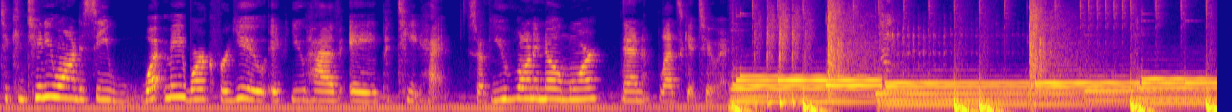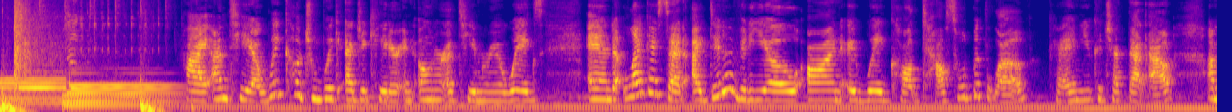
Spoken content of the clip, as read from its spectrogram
to continue on to see what may work for you if you have a petite head. So if you want to know more, then let's get to it. Hi, I'm Tia, wig coach and wig educator and owner of Tia Maria Wigs. And like I said, I did a video on a wig called Tousled with Love okay and you can check that out. I'm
